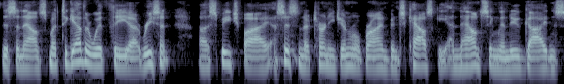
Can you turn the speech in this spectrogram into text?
this announcement, together with the uh, recent uh, speech by Assistant Attorney General Brian Benczkowski announcing the new guidance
